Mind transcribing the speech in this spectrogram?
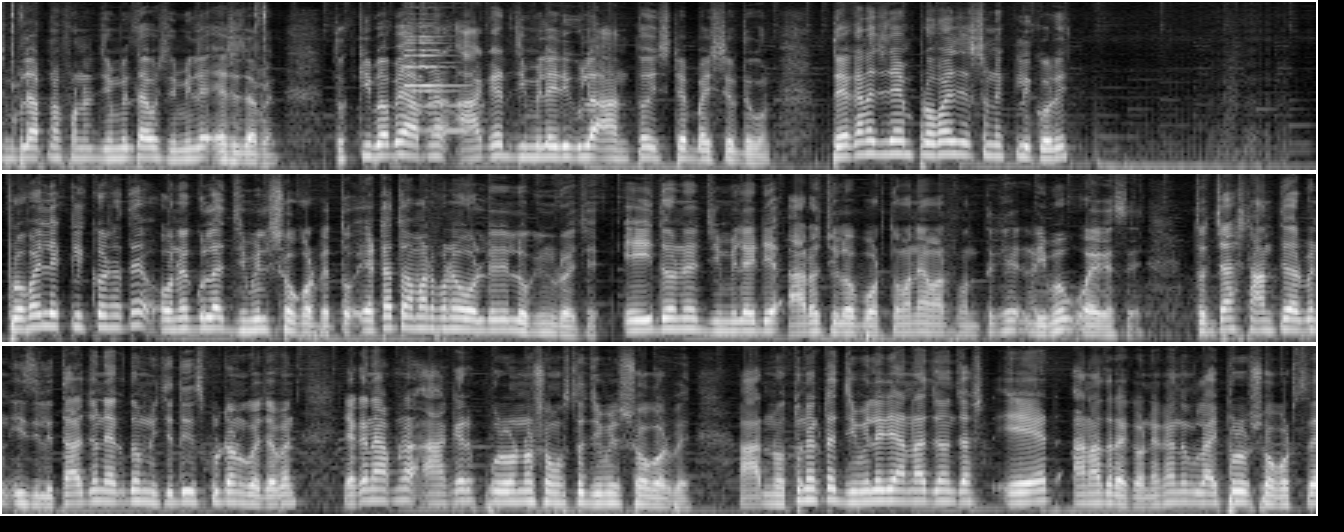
সিম্পলি আপনার ফোনের জিমেলটা জিমেলে এসে যাবেন। তো কীভাবে আপনার আগের জিমেল আইডিগুলো আনতে স্টেপ বাই স্টেপ দেখুন। তো এখানে যদি আমি প্রোফাইল সেকশনে ক্লিক করি প্রোফাইলে ক্লিক করার সাথে অনেকগুলো জিমেল শো করবে। তো এটা তো আমার ফোনে অলরেডি লগিং রয়েছে। এই ধরনের জিমেল আইডি আরও ছিল, বর্তমানে আমার ফোন থেকে রিমুভ হয়ে গেছে। তো জাস্ট আনতে পারবেন ইজিলি তার জন্য একদম নিচের দিকে স্ক্রুল করে যাবেন। এখানে আপনার আগের পুরনো সমস্ত জিমেল শো করবে। আর নতুন একটা জিমেল আইডি আনার জন্য জাস্ট এড আনাদার অ্যাকাউন্ট এখানে লাইভ প্রুফ শো করছে।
